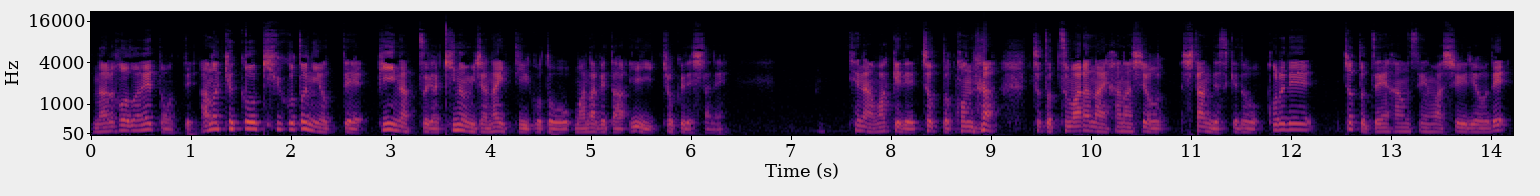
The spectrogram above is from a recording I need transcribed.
なるほどねと思って、あの曲を聴くことによって、ピーナッツが木の実じゃないっていうことを学べたいい曲でしたね。てなわけで、ちょっとこんな、ちょっとつまらない話をしたんですけど、これでちょっと前半戦は終了で、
